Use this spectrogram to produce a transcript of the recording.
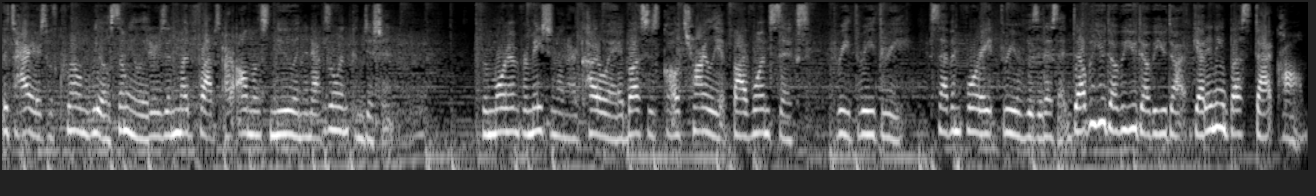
The tires with chrome wheel simulators and mud flaps are almost new and in excellent condition. For more information on our cutaway buses call Charlie at 516-333-7483 or visit us at www.getanybus.com.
